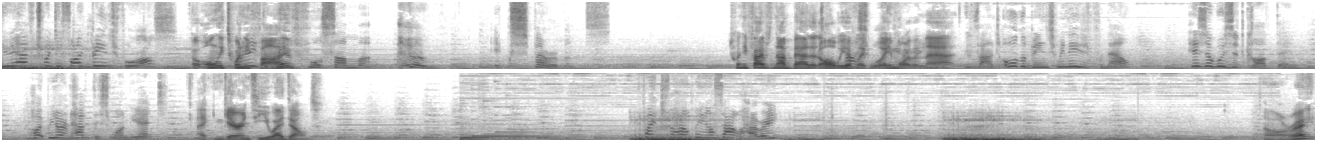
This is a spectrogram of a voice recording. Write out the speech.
do you have 25 beans for us? Oh, only We need the 25? for some experiments. 25 is not bad at all. We have like way more Harry. than that. We found all the beans we needed for now. Here's a wizard card then. Hope you don't have this one yet. I can guarantee you I don't. Thanks for helping us out, Harry. All right.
